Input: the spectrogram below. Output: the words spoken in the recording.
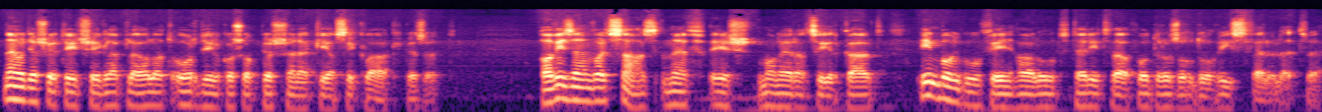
nehogy a sötétség leple alatt orgyilkosok kössenek ki a sziklák között. A vizen vagy száz nef és monera cirkált, imbolygó fényhálót terítve a fodrozódó vízfelületre.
